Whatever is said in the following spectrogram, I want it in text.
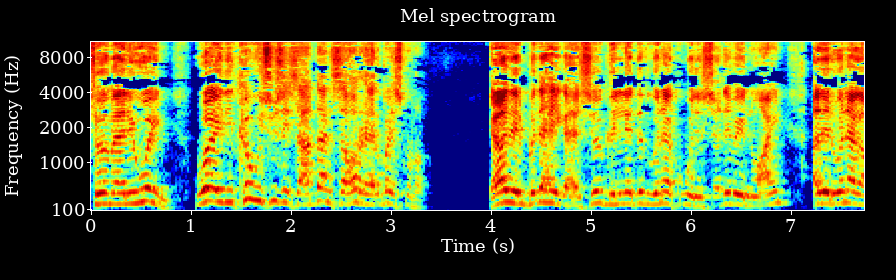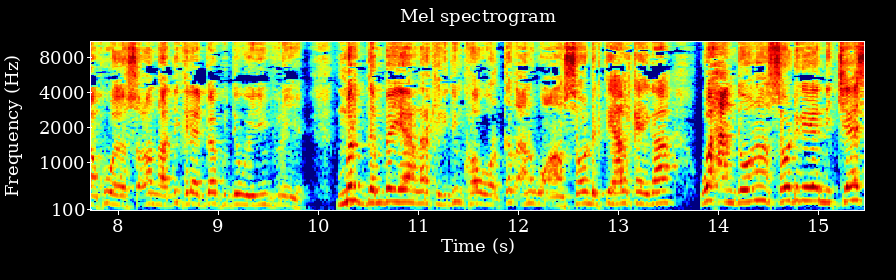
soomaali weyn waa idinka wisuusaysaa haddaan isa hor reerba isku ee adeer badahayga ha soo geline dad wanaag ku wada socday baynu ahayn. Adeer wanaagaan ku wada soconno haddii kale albaabku da weydiin furan yahay mar dambe yaanan arkay idinkoo warqad anigu aan soo dhigtay halkaygaa waxaan doonaan soo dhigayaa nijaas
